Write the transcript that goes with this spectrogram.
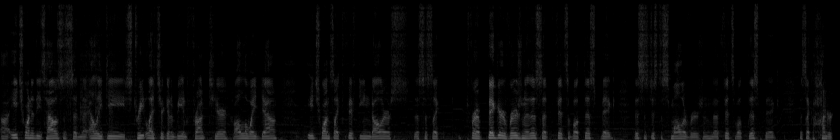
Uh, each one of these houses and the LED street lights are going to be in front here all the way down. Each one's like $15. This is like for a bigger version of this that fits about this big. This is just a smaller version that fits about this big. It's like hundred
